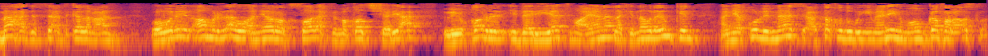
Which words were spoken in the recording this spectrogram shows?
ما حد يستطيع يتكلم عنها وولي الأمر له أن يرى الصالح في مقاصد الشريعة ليقرر إداريات معينة لكنه لا يمكن أن يقول للناس اعتقدوا بإيمانهم وهم كفر أصلا.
